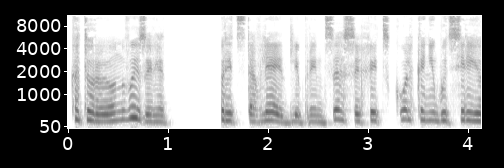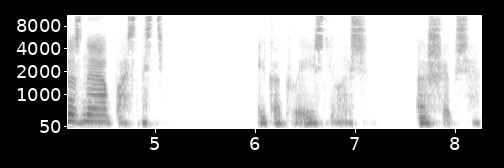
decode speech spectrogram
которую он вызовет, представляет для принцессы хоть сколько-нибудь серьезную опасность и, как выяснилось, ошибся.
